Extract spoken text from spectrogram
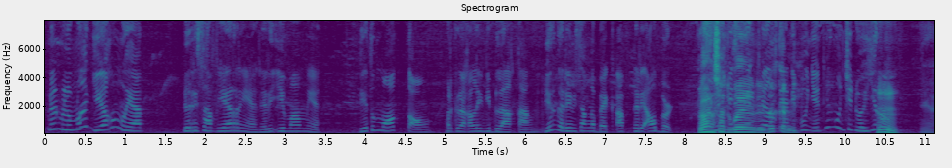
Dan belum lagi aku ngeliat dari Xaviernya, dari imamnya. Dia tuh motong pergerakan lini belakang, biar nggak ada yang bisa nge-backup dari Albert. Bangsat gue yang deg-degan nih. dipunya, dia ngunci dua hero. Hmm. Iya.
